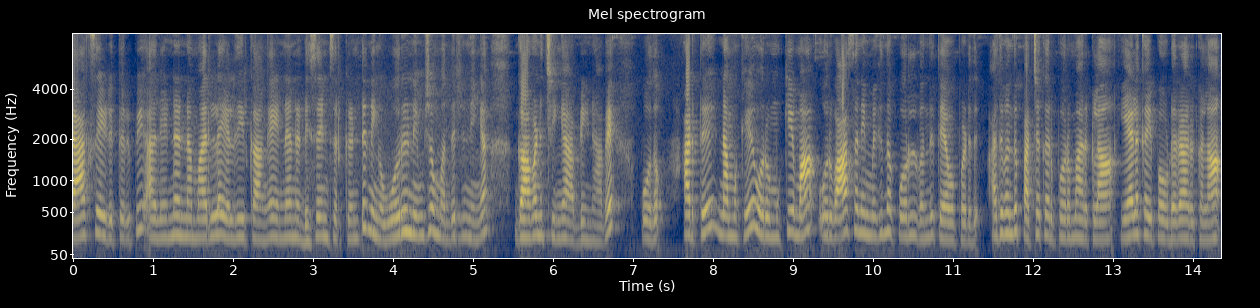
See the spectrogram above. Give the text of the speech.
பேக் சைடு திருப்பி அதில் என்னென்ன மாதிரிலாம் எழுதியிருக்காங்க என்னென்ன டிசைன்ஸ் இருக்குன்ட்டு நீங்கள் ஒரு நிமிஷம் வந்துட்டு நீங்கள் கவனிச்சிங்க அப்படின்னாவே போதும். அடுத்து நமக்கு ஒரு முக்கியமாக ஒரு வாசனை மிகுந்த பொருள் வந்து தேவைப்படுது. அது வந்து பச்சை கற்பூரமாக இருக்கலாம் ஏலக்காய் பவுடராக இருக்கலாம்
